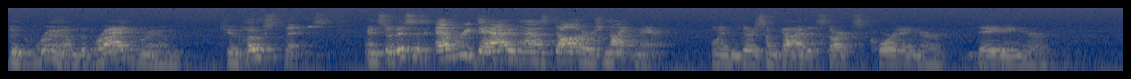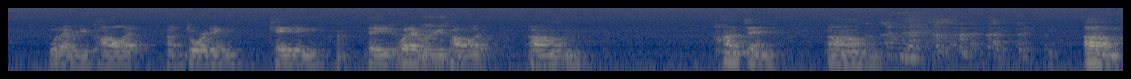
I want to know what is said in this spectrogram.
the groom, the bridegroom, to host things. And so this is every dad who has daughters' nightmare when there's some guy that starts courting or dating or whatever you call it, uh, dorting, cating, date, whatever you call it, um, hunting. Um, um,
